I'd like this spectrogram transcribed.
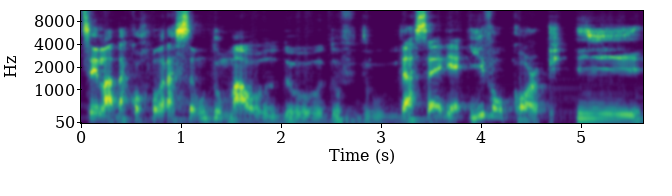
sei lá, da corporação do mal do, do, do- da série é Evil Corp e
